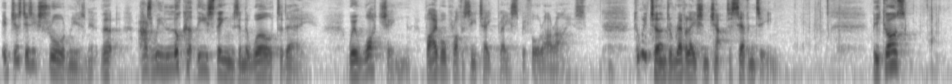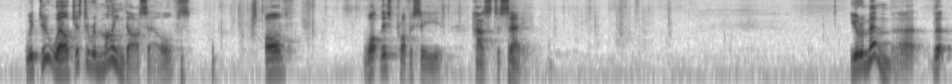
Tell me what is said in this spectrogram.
it just is extraordinary, isn't it, that as we look at these things in the world today, we're watching Bible prophecy take place before our eyes. Can we turn to Revelation chapter 17? Because we do well just to remind ourselves of what this prophecy has to say. You remember that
